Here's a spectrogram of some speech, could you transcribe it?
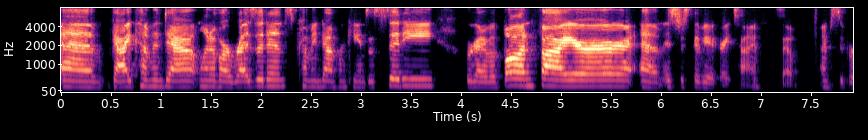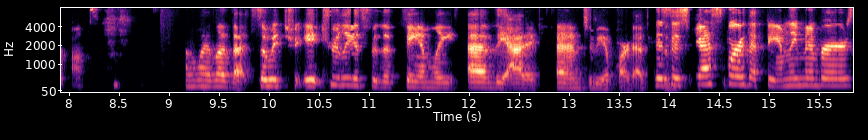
um, guy coming down, one of our residents coming down from Kansas City. We're gonna have a bonfire. Um, it's just gonna be a great time. So I'm super pumped. Oh, I love that. So it tr- it truly is for the family of the addict um, to be a part of. This is just for the family members.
